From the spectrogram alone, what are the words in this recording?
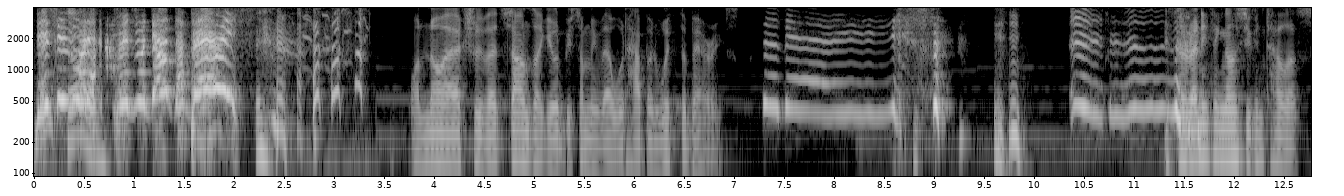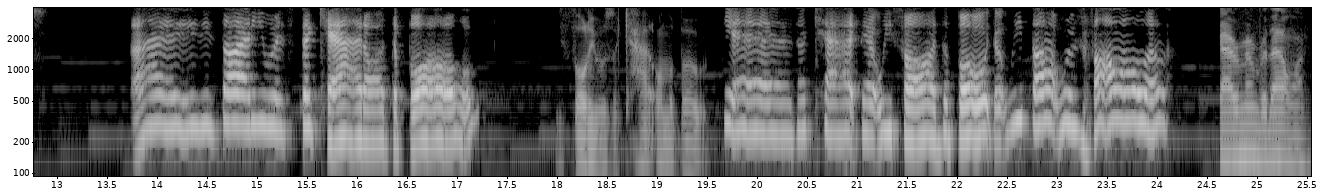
This is what happens without the berries. Well, no, actually, that sounds like it would be something that would happen with the berries. the berries. Is there anything else you can tell us? I thought he was the cat on the boat. You thought he was a cat on the boat. Yeah, the cat that we saw on the boat that we thought was Vala. I remember that one.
